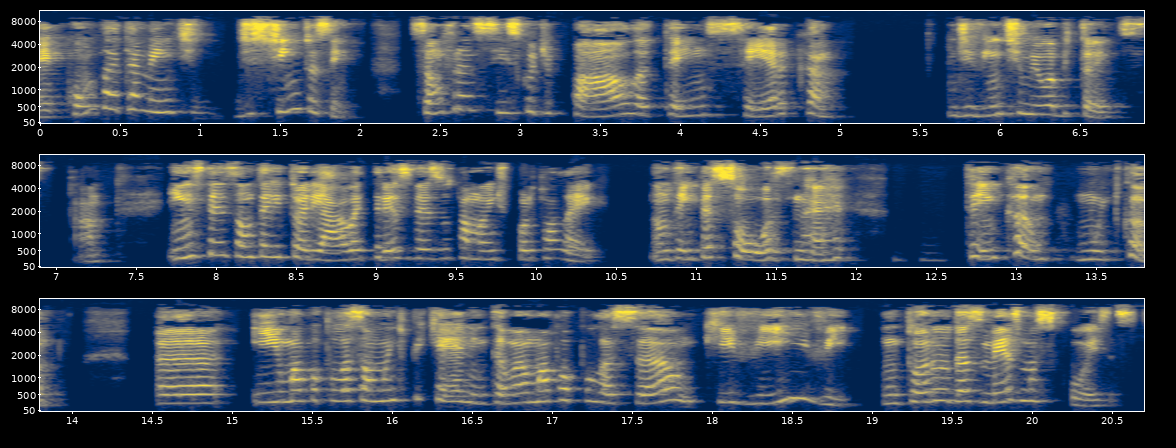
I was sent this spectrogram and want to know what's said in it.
É completamente distinto, assim. São Francisco de Paula tem cerca de 20 mil habitantes. Tá? Em extensão territorial é três vezes o tamanho de Porto Alegre. Não tem pessoas, né? Tem campo, muito campo. Uh, e uma população muito pequena. Então, é uma população que vive em torno das mesmas coisas.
